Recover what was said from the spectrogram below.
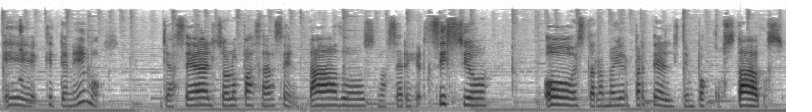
que tenemos ya sea el solo pasar sentados, no hacer ejercicio o estar la mayor parte del tiempo acostados.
